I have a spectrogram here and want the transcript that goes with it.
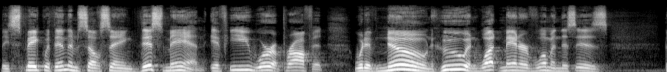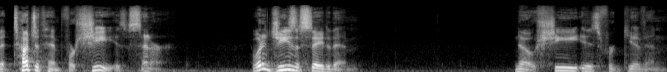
they spake within themselves, saying, This man, if he were a prophet, would have known who and what manner of woman this is that toucheth him, for she is a sinner. What did Jesus say to them? No, she is forgiven.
